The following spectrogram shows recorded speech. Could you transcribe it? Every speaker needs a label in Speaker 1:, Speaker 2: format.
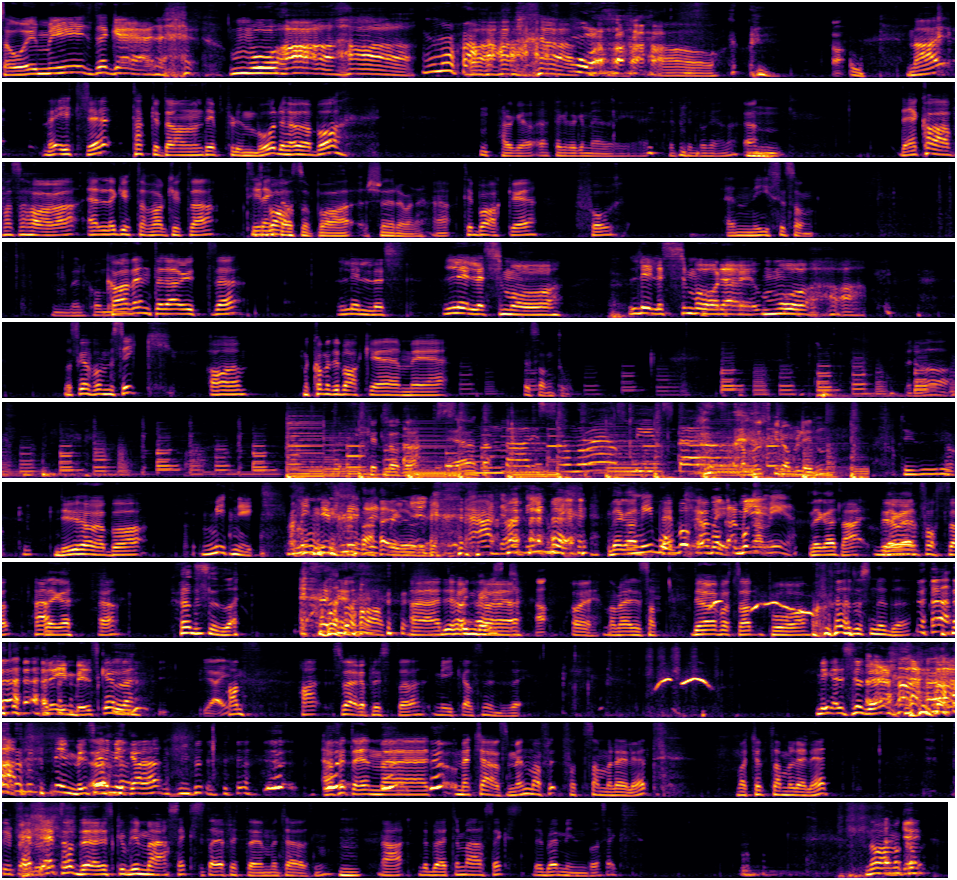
Speaker 1: So we meet again. Mohaha. Wow. Nei, det er ikke takketalen til Plumbo du hører på. Har dere, fikk dere med dere det Plumbo-greiene? Det er karer fra Sahara eller gutter fra Kutta.
Speaker 2: Tenkte også på sjørøverne.
Speaker 1: ja, tilbake for en ny sesong.
Speaker 3: Velkommen.
Speaker 1: Hva venter der ute? Lille, lille små Lille små der må Da skal vi få musikk, og vi kommer tilbake med sesong to.
Speaker 3: Bra.
Speaker 1: Kutt låta.
Speaker 2: Ja, vent da.
Speaker 3: Du skru opp lyden.
Speaker 1: Du hører på Midtnytt, Midtnytt. Ja, det var din.
Speaker 2: Vegard,
Speaker 1: Min bok. Boka mi. Boka mi.
Speaker 2: Vegard,
Speaker 1: Nei, du
Speaker 2: Vegard.
Speaker 1: fortsatt Hæ?
Speaker 2: Vegard.
Speaker 1: Ja.
Speaker 2: Du snudde deg.
Speaker 1: Eh, Du hører
Speaker 2: Innbilsk.
Speaker 1: eh, Oi, nå ble jeg satt. Du hører fortsatt på
Speaker 2: Du snudde.
Speaker 1: Er det innbilsk, eller?
Speaker 3: Jeg?
Speaker 1: Hans, han Sverre plystra, Mikael snudde seg. Mikael snudde! Innbilsk er det Mikael. Jeg har flytta inn med, med kjæresten min. Vi har fått samme leilighet. Vi har kjøpt samme leilighet. Jeg, jeg trodde det skulle bli mer sex da jeg flytta inn med kjæresten. Nei, det ble ikke mer sex. Det ble mindre sex. Nå har vi kommet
